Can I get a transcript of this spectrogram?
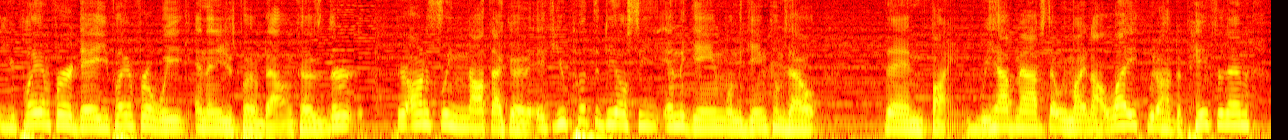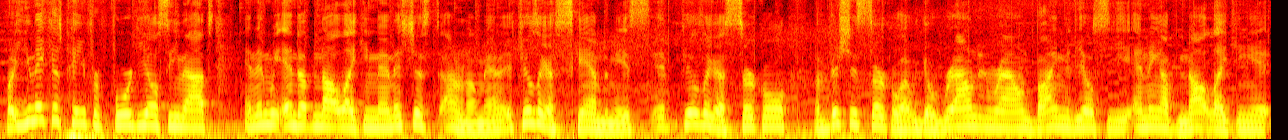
you play them for a day, you play them for a week, and then you just put them down because they're they're honestly not that good. If you put the DLC in the game when the game comes out, then fine. We have maps that we might not like, we don't have to pay for them, but you make us pay for four DLC maps and then we end up not liking them. It's just, I don't know, man. It feels like a scam to me. It's, it feels like a circle, a vicious circle that we go round and round buying the DLC, ending up not liking it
